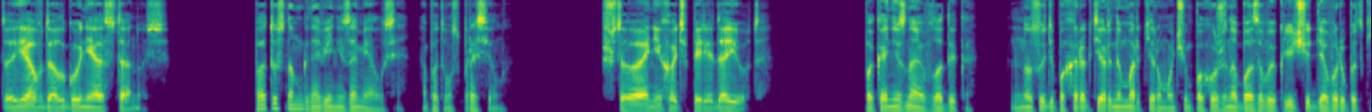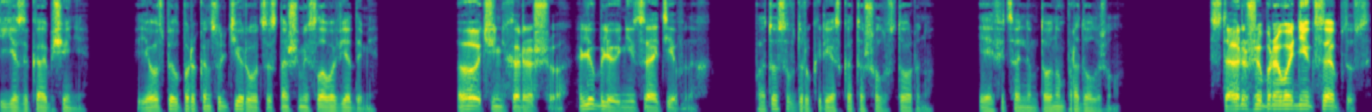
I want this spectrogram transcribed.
то я в долгу не останусь». Патус на мгновение замялся, а потом спросил. «Что они хоть передают?» «Пока не знаю, владыка, но, судя по характерным маркерам, очень похоже на базовые ключи для выработки языка общения. Я успел проконсультироваться с нашими слововедами». «Очень хорошо. Люблю инициативных». Патос вдруг резко отошел в сторону, и официальным тоном продолжил. «Старший проводник Септус,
